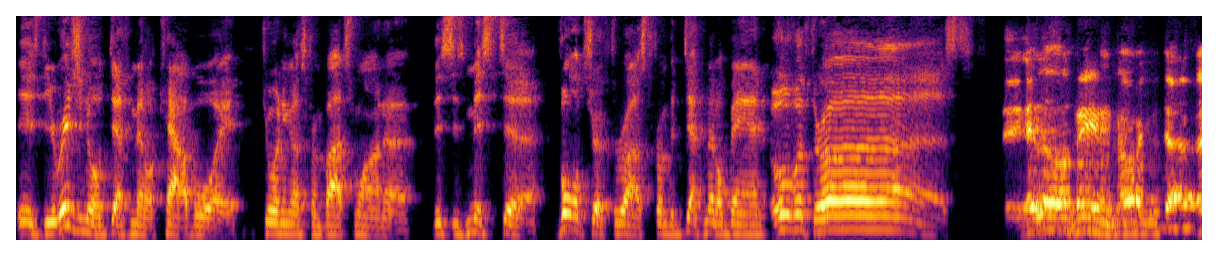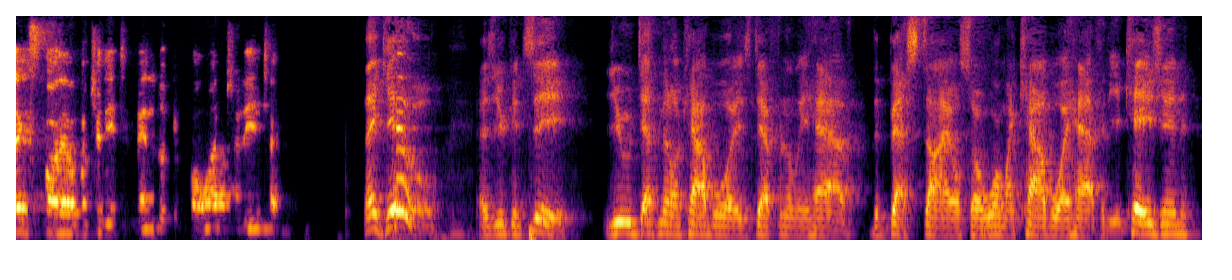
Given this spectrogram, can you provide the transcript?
is the original death metal cowboy joining us from Botswana. This is Mr. Vulture Thrust from the death metal band Overthrust. Hey, hello, Graham. How are you there? Thanks for the opportunity, man. Looking forward to the interview. Thank you. As you can see, you death metal cowboys definitely have the best style. So I wore my cowboy hat for the occasion.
